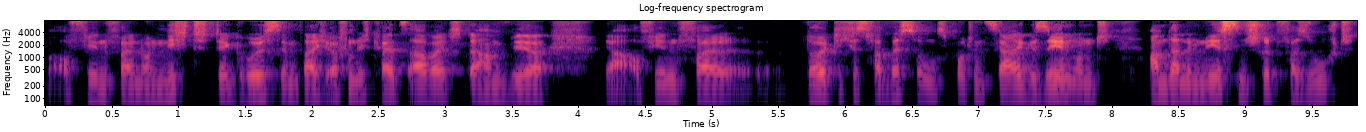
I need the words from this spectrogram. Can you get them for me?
auf jeden Fall noch nicht der größte im Bereich Öffentlichkeitsarbeit. Da haben wir ja auf jeden Fall deutliches Verbesserungspotenzial gesehen und haben dann im nächsten Schritt versucht,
